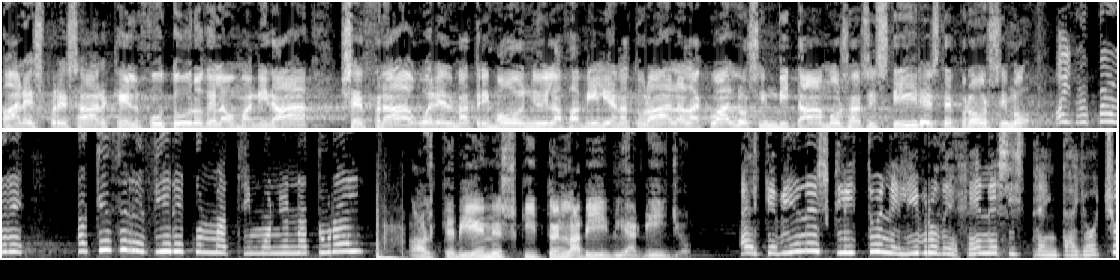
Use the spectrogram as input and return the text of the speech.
para expresar que el futuro de la humanidad se fragua en el matrimonio y la familia natural, a la cual los invitamos a asistir este próximo. Oiga, padre, ¿a qué se refiere con matrimonio natural? Al que viene escrito en la Biblia, Guillo al que viene escrito en el libro de Génesis 38,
